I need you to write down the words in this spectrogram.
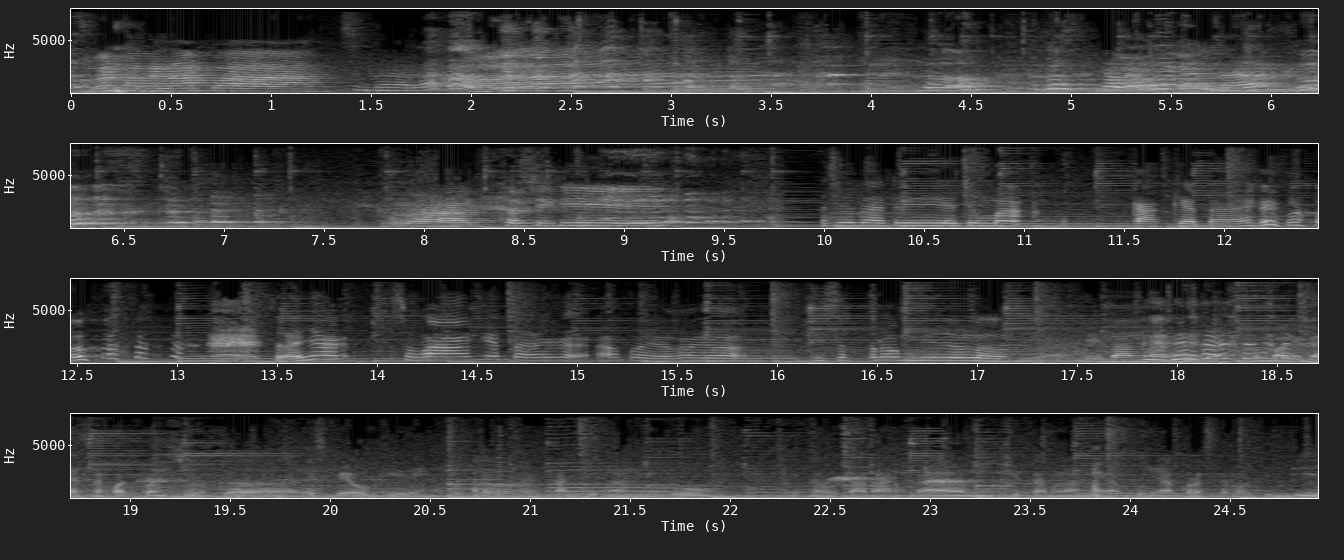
Kemarin makan apa? Sembarang. Loh, terus katanya kan bagus. Raja sih Ki. Saya tadi ya cuma kaget aja. Soalnya aja, apa ya kayak disetrum gitu loh. Ya, memang kan, kemarin kan sempat konsul ke SPOG dokter kandungan itu kita utarakan kita memang nggak punya kolesterol tinggi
